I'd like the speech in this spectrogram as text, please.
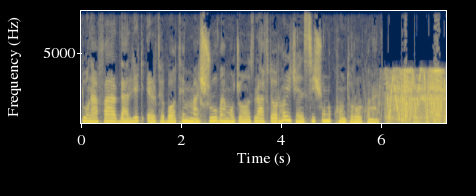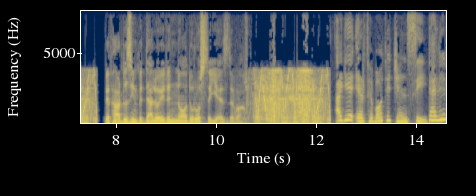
دو نفر در یک ارتباط مشروع و مجاز رفتارهای جنسیشون رو کنترل کنند بپردازیم به دلایل نادرست یه ازدواج. اگه ارتباط جنسی دلیل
